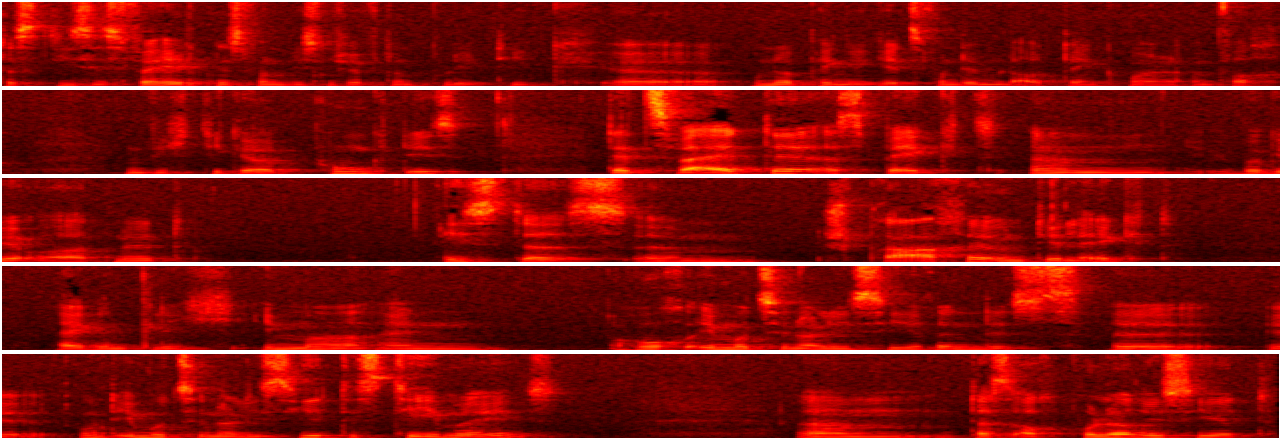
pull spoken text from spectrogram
dass dieses Verhältnis von Wissenschaft und Politik äh, unabhängig jetzt von dem Lautdenkmal einfach ein wichtiger Punkt ist. Der zweite Aspekt ähm, übergeordnet ist, dass ähm, Sprache und Dialekt eigentlich immer ein hoch emotionalisierendes äh, äh, und emotionalisiertes Thema ist, ähm, das auch polarisiert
